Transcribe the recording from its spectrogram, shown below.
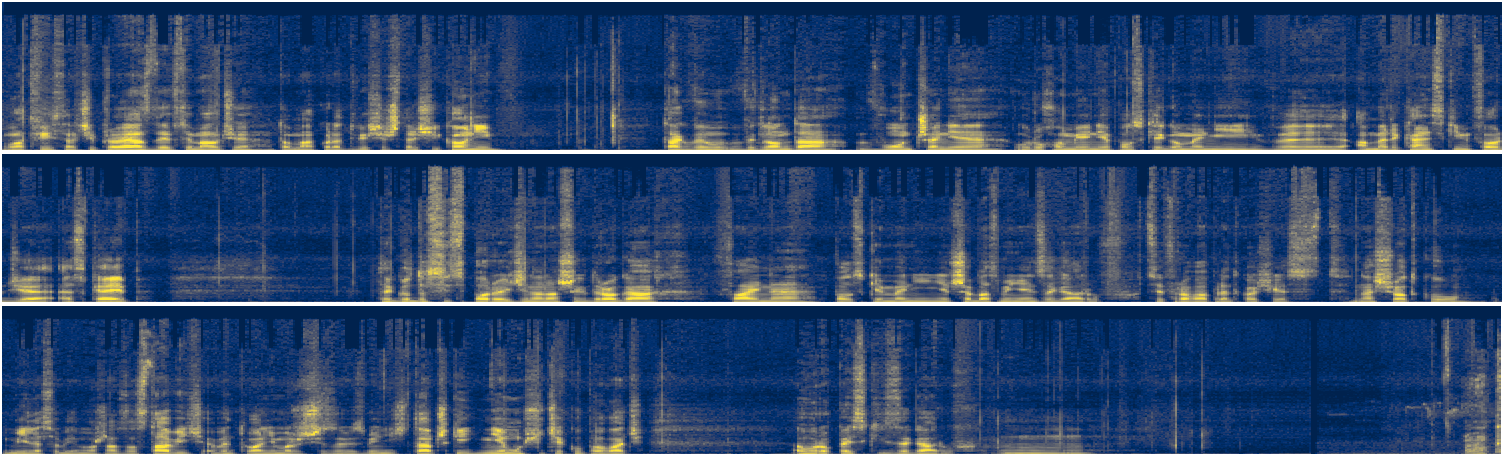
Łatwiej straci prawo jazdy w tym aucie, to ma akurat 240 koni. Tak wy, wygląda włączenie, uruchomienie polskiego menu w amerykańskim Fordzie Escape. Tego dosyć sporo jedzie na naszych drogach. Fajne polskie menu, nie trzeba zmieniać zegarów. Cyfrowa prędkość jest na środku, mile sobie można zostawić, ewentualnie możecie sobie zmienić taczki. Nie musicie kupować europejskich zegarów. Mm. Ok.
